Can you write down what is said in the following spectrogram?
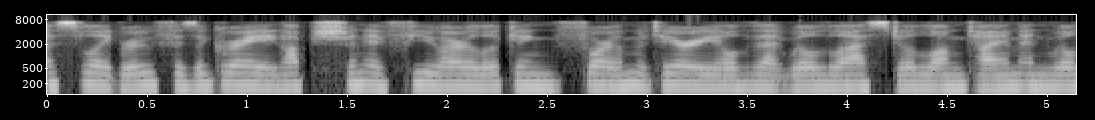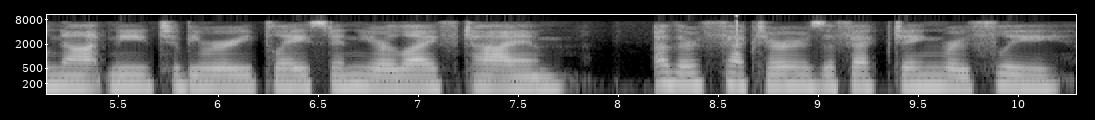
A slate roof is a great option if you are looking for a material that will last a long time and will not need to be replaced in your lifetime. Other factors affecting roofly.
